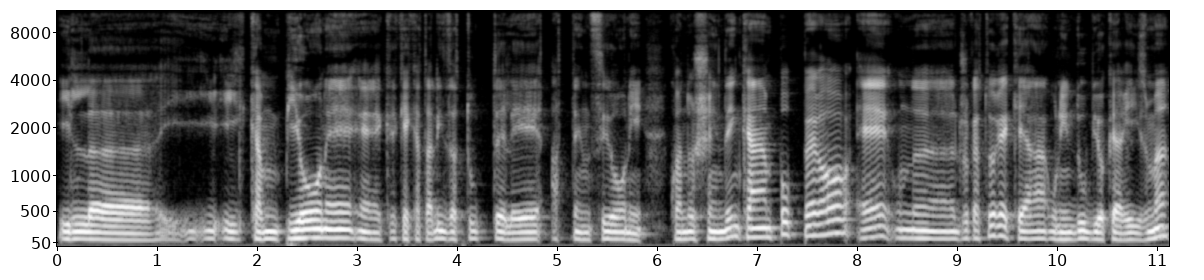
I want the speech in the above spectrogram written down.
il, il, il campione eh, che, che, catalizza tutte le attenzioni quando scende in campo, però è un uh, giocatore che ha un indubbio carisma,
